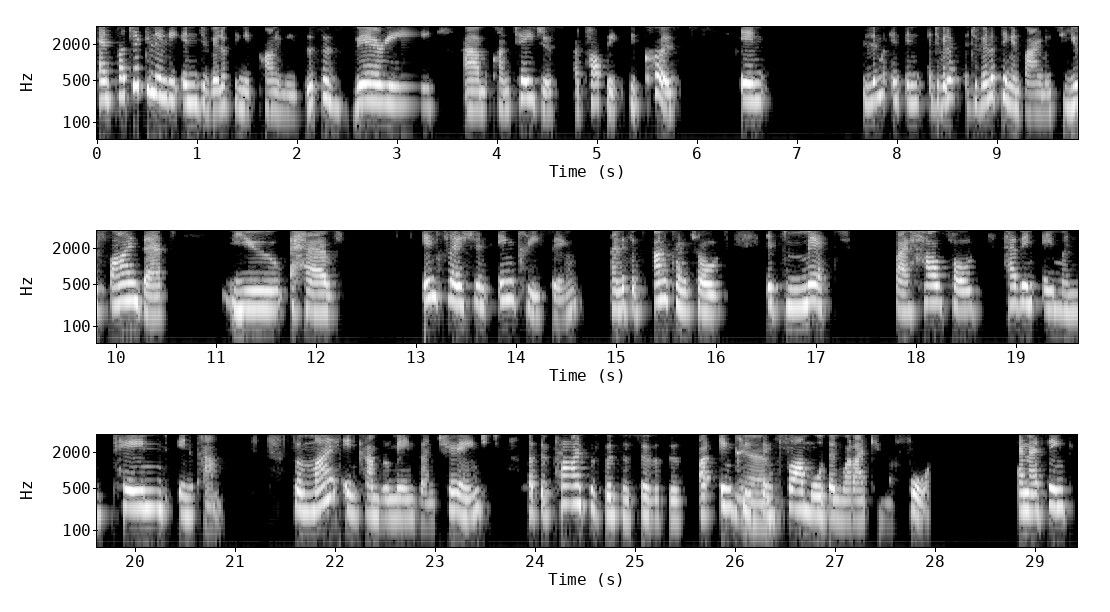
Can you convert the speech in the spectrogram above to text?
And particularly in developing economies, this is very um, contagious a topic because in, in, in develop, developing environments, you find that you have inflation increasing, and if it's uncontrolled, it's met by households having a maintained income. So my income remains unchanged, but the price of goods and services are increasing yeah. far more than what I can afford. And I think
